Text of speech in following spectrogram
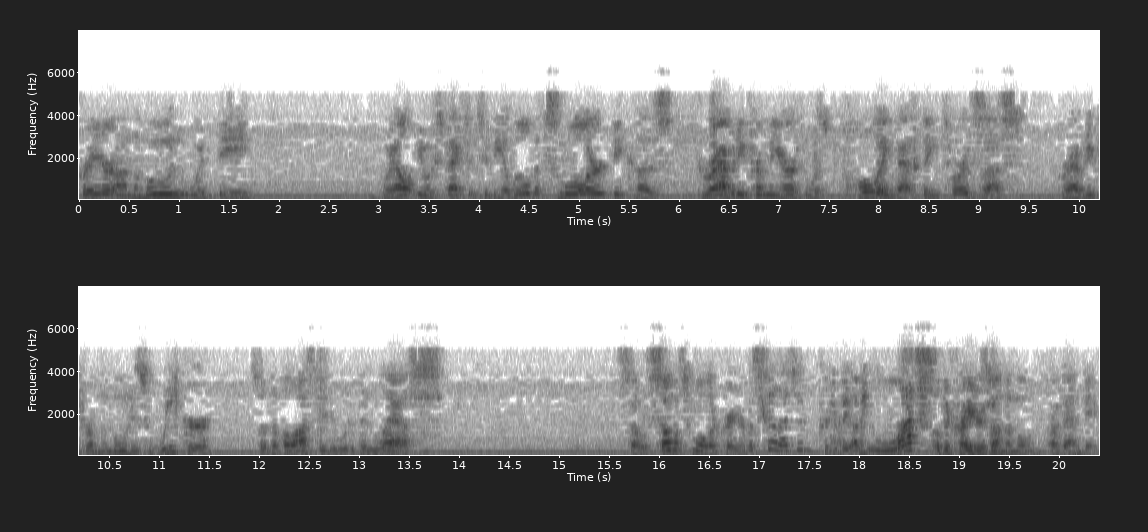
crater on the moon would be, well, you expect it to be a little bit smaller because gravity from the Earth was pulling that thing towards us. Gravity from the moon is weaker, so the velocity would have been less. So somewhat smaller crater, but still that's a pretty big. I mean, lots of the craters on the moon are that big.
